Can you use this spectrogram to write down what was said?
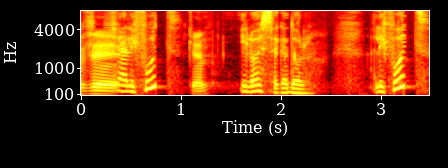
ו... שאליפות כן. היא לא הישג גדול. אליפות,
